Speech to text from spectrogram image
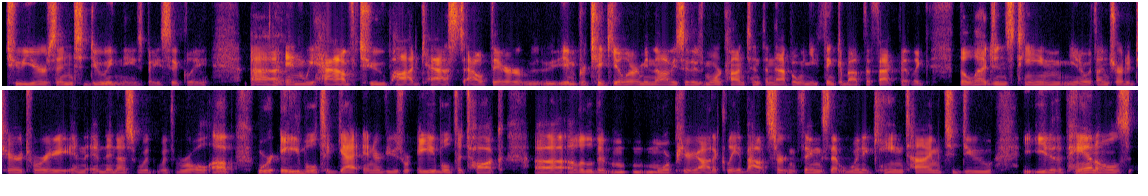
two years into doing these basically uh, yeah. and we have two podcasts out there in particular i mean obviously there's more content than that but when you think about the fact that like the legends team you know with uncharted territory and, and then us with, with roll up we're able to get interviews we're able to talk uh, a little bit m- more periodically about certain things that when it came time to do you know the panels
